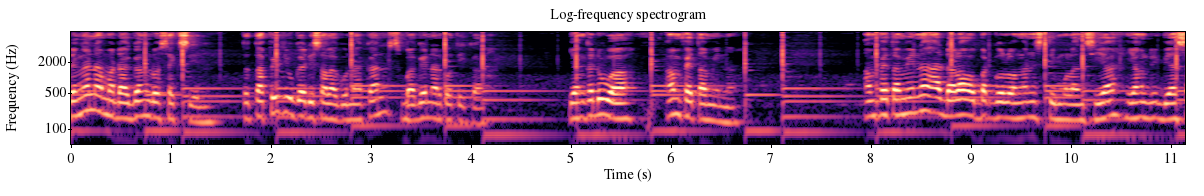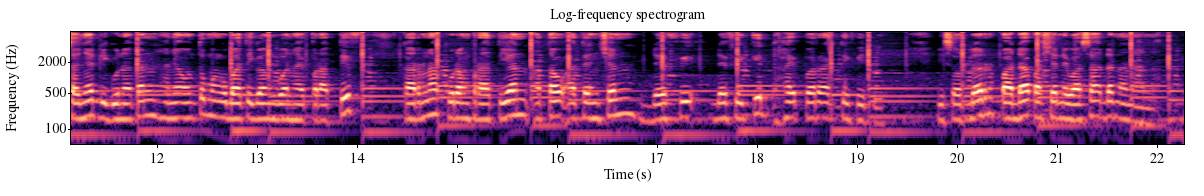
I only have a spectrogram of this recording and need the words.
dengan nama dagang doseksin, tetapi juga disalahgunakan sebagai narkotika. Yang kedua, amfetamina. Amfetamina adalah obat golongan stimulansia yang biasanya digunakan hanya untuk mengobati gangguan hiperaktif karena kurang perhatian atau attention deficit hyperactivity disorder pada pasien dewasa dan anak-anak.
